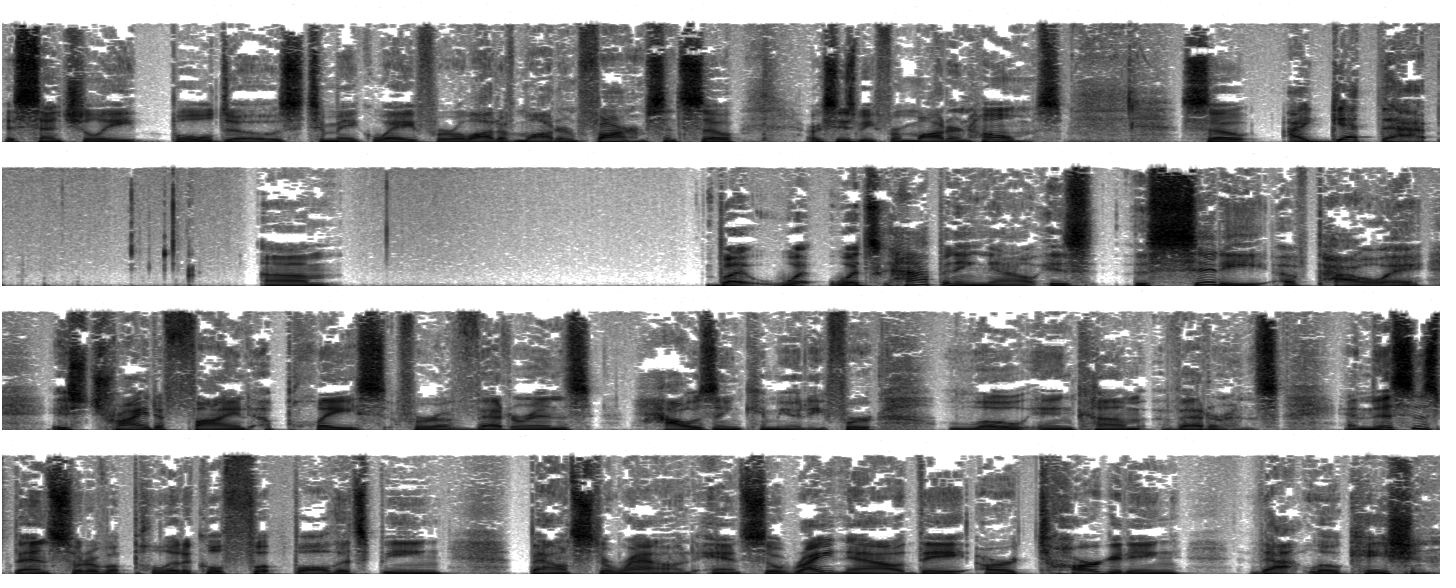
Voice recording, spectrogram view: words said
essentially bulldozed to make way for a lot of modern farms. And so, or excuse me, for modern homes. So I get that. Um, but what what's happening now is the city of Poway is trying to find a place for a veterans housing community for low income veterans. And this has been sort of a political football that's being bounced around. And so right now they are targeting that location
